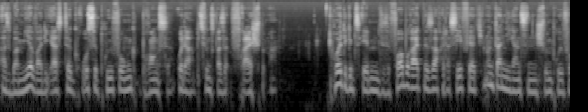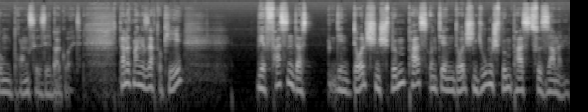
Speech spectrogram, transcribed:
Also bei mir war die erste große Prüfung Bronze oder beziehungsweise Freischwimmer. Heute gibt es eben diese vorbereitende Sache, das Seepferdchen und dann die ganzen Schwimmprüfungen Bronze, Silber, Gold. Dann hat man gesagt, okay, wir fassen das, den deutschen Schwimmpass und den deutschen Jugendschwimmpass zusammen.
